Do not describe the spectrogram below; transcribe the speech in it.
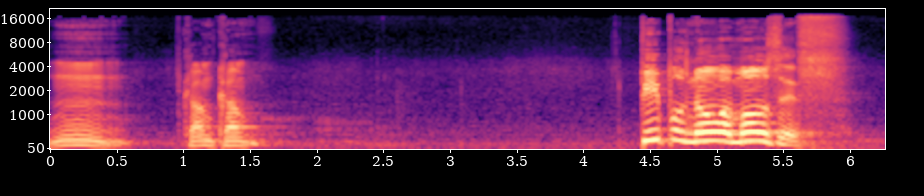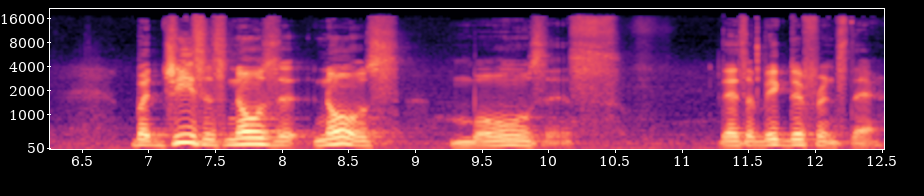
mm, come, come. People know a Moses, but Jesus knows, knows Moses. There's a big difference there.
